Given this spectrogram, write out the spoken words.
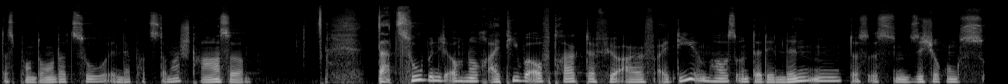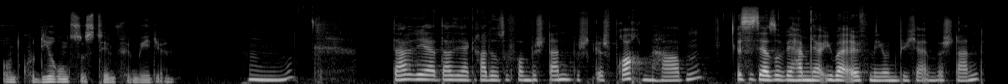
das Pendant dazu in der Potsdamer Straße. Dazu bin ich auch noch IT-Beauftragter für RFID im Haus unter den Linden. Das ist ein Sicherungs- und Codierungssystem für Medien. Hm. Da wir, da Sie ja gerade so vom Bestand gesprochen haben, ist es ja so, wir haben ja über 11 Millionen Bücher im Bestand,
